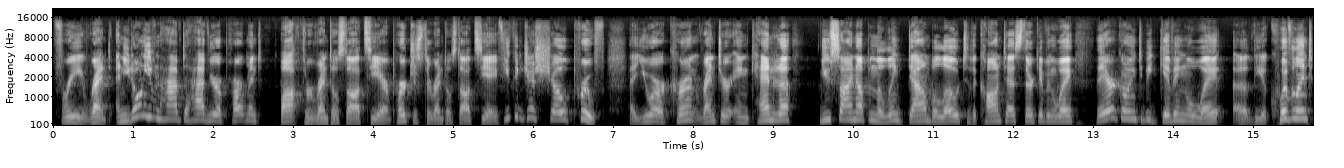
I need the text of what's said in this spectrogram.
free rent. And you don't even have to have your apartment bought through rentals.ca or purchased through rentals.ca. If you can just show proof that you are a current renter in Canada, you sign up in the link down below to the contest they're giving away, they are going to be giving away uh, the equivalent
